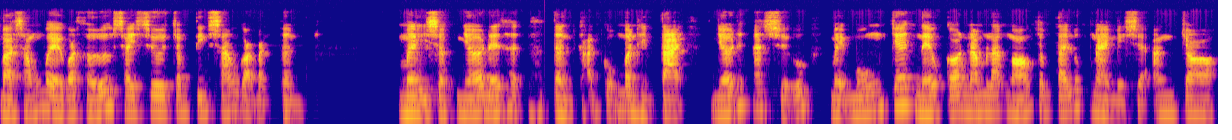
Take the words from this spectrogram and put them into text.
và sống về quá khứ say sưa trong tiếng sáo gọi bạc tình. Mẹ sực nhớ đến tình cảnh của mình hiện tại, nhớ đến A Sửu, mẹ muốn chết nếu có năm lá ngón trong tay lúc này mẹ sẽ ăn cho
